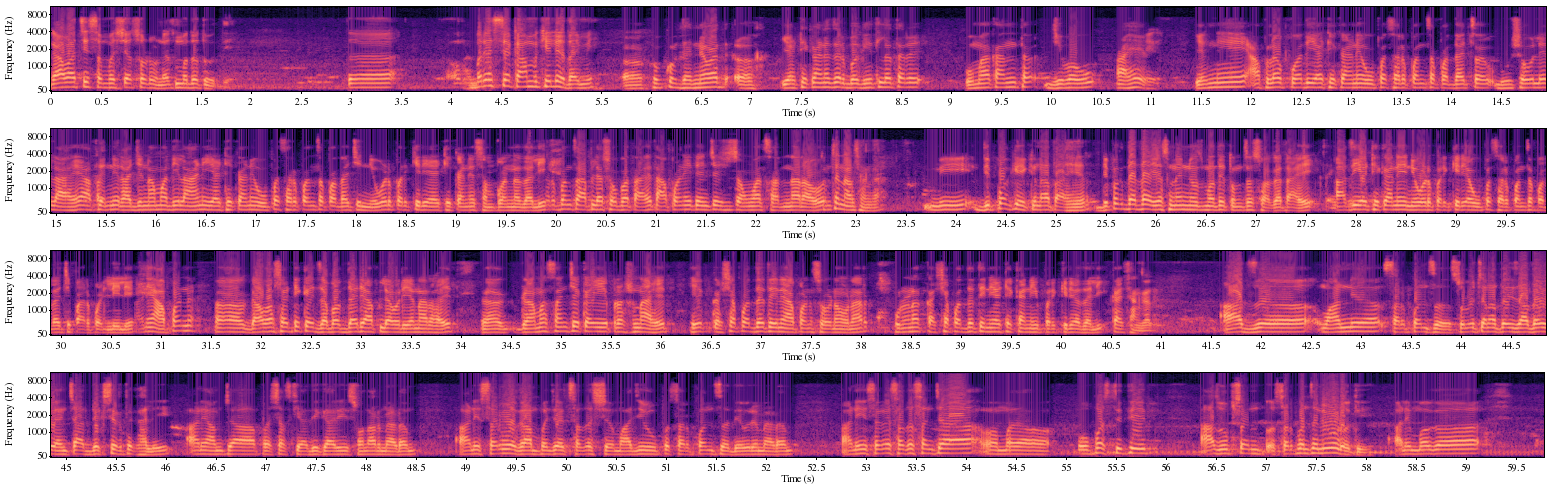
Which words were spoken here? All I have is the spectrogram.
गावाची समस्या सोडवण्यास मदत होते. तर बरेचसे कामं केले आहेत आम्ही. अ, खूप खूप धन्यवाद. अ, या ठिकाणी जर बघितलं तर उमाकांत जिभाऊ आहेत यांनी आपलं पद या ठिकाणी उपसरपंच पदाचं भूषवलेलं आहे. त्यांनी राजीनामा दिला आणि या ठिकाणी उपसरपंच पदाची निवड प्रक्रिया या ठिकाणी संपन्न झाली. सरपंच आपल्यासोबत आहेत. आपणही त्यांच्याशी संवाद साधणार आहोत. तुमचं नाव सांगा. मी दीपक एकनाथ आहेर. दीपक दादा एस नाईन न्यूजमध्ये तुमचं स्वागत आहे. आज या ठिकाणी निवड प्रक्रिया उपसरपंच पदाची पार पडलेली आहे. आणि आपण गावासाठी काही जबाबदारी आपल्यावर येणार आहेत. ग्रामस्थांचे काही प्रश्न आहेत. हे कशा पद्धतीने आपण सोडवणार? पूर्ण कशा पद्धतीने या ठिकाणी ही प्रक्रिया झाली? काय सांगाल? आज अ, माननीय सरपंच सुलोचनाताई जाधव यांच्या अध्यक्षतेखाली आणि आमच्या प्रशासकीय अधिकारी सोनार मॅडम आणि सर्व ग्रामपंचायत सदस्य माजी उपसरपंच देवरे मॅडम आणि सगळ्या सदस्यांच्या उपस्थितीत आज उपसं सरपंच निवड होती. आणि मग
